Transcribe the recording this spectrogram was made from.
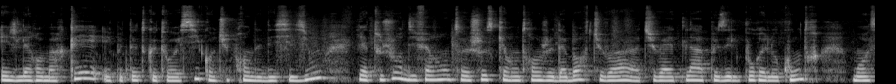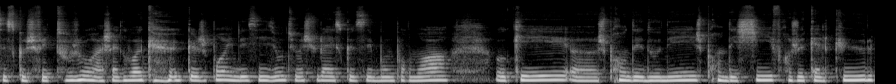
Et je l'ai remarqué, et peut-être que toi aussi, quand tu prends des décisions, il y a toujours différentes choses qui rentrent en jeu. D'abord, tu vois, tu vas être là à peser le pour et le contre. Moi, c'est ce que je fais toujours à chaque fois que, je prends une décision. Tu vois, je suis là, est-ce que c'est bon pour moi? Ok, euh, je prends des données, je prends des chiffres, je calcule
